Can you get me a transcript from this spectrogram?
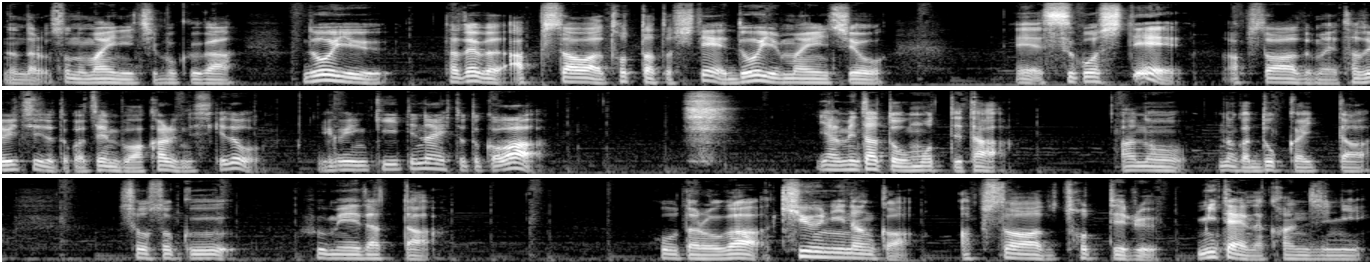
なんだろうその毎日僕がどういう例えば App Store Award 取ったとしてどういう毎日を、えー、過ごして App Store Award までたどり着いたとか全部わかるんですけど逆に聞いてない人とかはやめたと思ってたあのなんかどっか行った消息不明だった孝太郎が急になんかアップストアワード取ってるみたいな感じに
